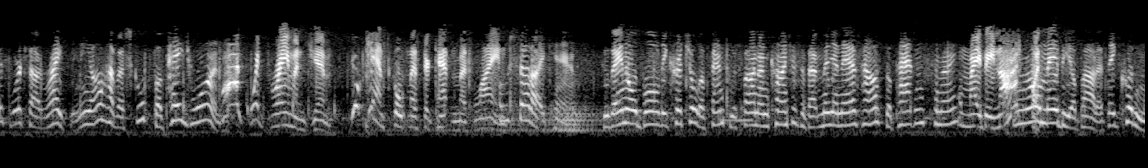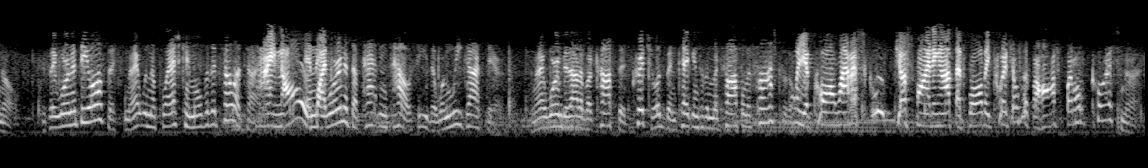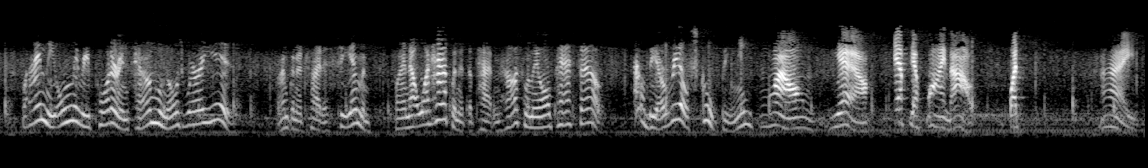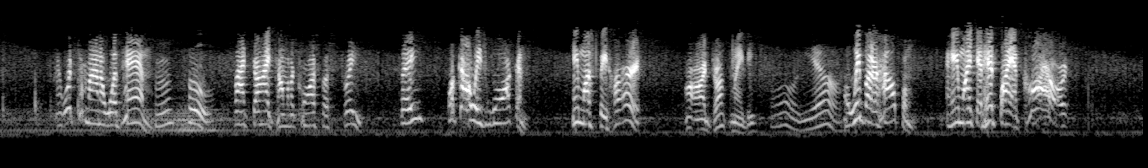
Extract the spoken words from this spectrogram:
This works out right, Beanie. I'll have a scoop for page one. Oh, quit dreaming, Jim. You can't scoop Mr. Kent and Miss Lane. Who said I can? Do they know Baldy Critchell, the fence, was found unconscious at that millionaire's house, the Pattons, tonight? Well, maybe not, no, but maybe about it. They couldn't know. Because they weren't at the office tonight when the flash came over the teletype. I know, And but they weren't at the Pattons' house either when we got there. And I wormed it out of a cop that Critchell had been taken to the Metropolis Hospital. well, you call that a scoop? Just finding out that Baldy Critchell's at the hospital? Of course not. But I'm the only reporter in town who knows where he is. I'm going to try to see him and find out what happened at the Patton house when they all passed out. That'll be a real scoop, Beanie. Well, yeah, if you find out. But, hey, hey, what's the matter with him? Hmm? Who? That guy coming across the street. See? Look how he's walking. He must be hurt. Or, or drunk, maybe. Oh, yeah. Well, we better help him. He might get hit by a car or...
